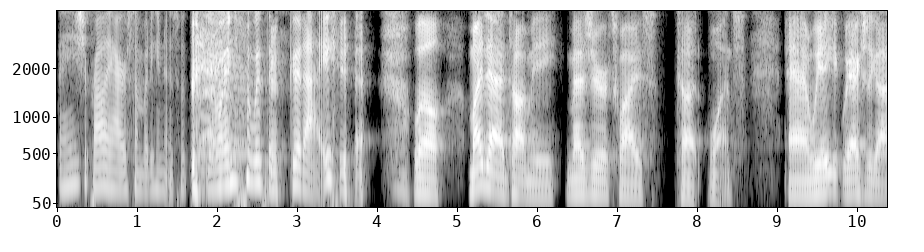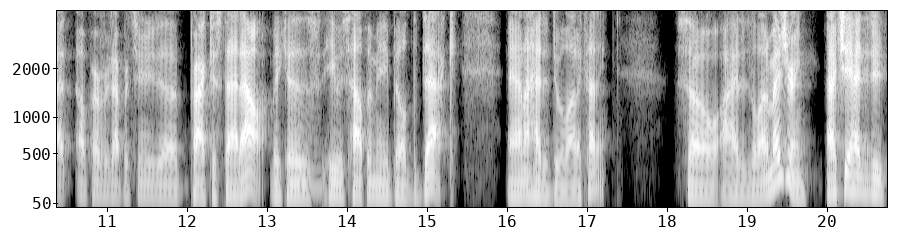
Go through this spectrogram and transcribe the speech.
then you should probably hire somebody who knows what they're doing with a good eye. yeah. Well, my dad taught me measure twice, cut once. And we we actually got a perfect opportunity to practice that out because mm. he was helping me build the deck. And I had to do a lot of cutting. So I had to do a lot of measuring. Actually, I had to do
